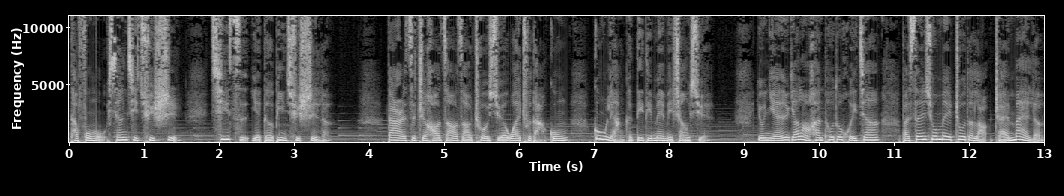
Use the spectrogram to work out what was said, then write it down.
他父母相继去世，妻子也得病去世了，大儿子只好早早辍学外出打工，供两个弟弟妹妹上学。有年，杨老汉偷偷回家，把三兄妹住的老宅卖了。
